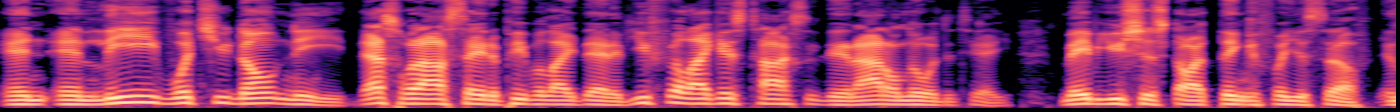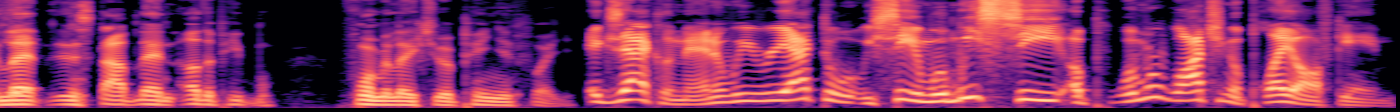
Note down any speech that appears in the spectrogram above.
and and leave what you don't need. That's what I'll say to people like that. If you feel like it's toxic, then I don't know what to tell you. Maybe you should start thinking for yourself and let and stop letting other people formulate your opinion for you. Exactly, man. And we react to what we see. And when we see a, when we're watching a playoff game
